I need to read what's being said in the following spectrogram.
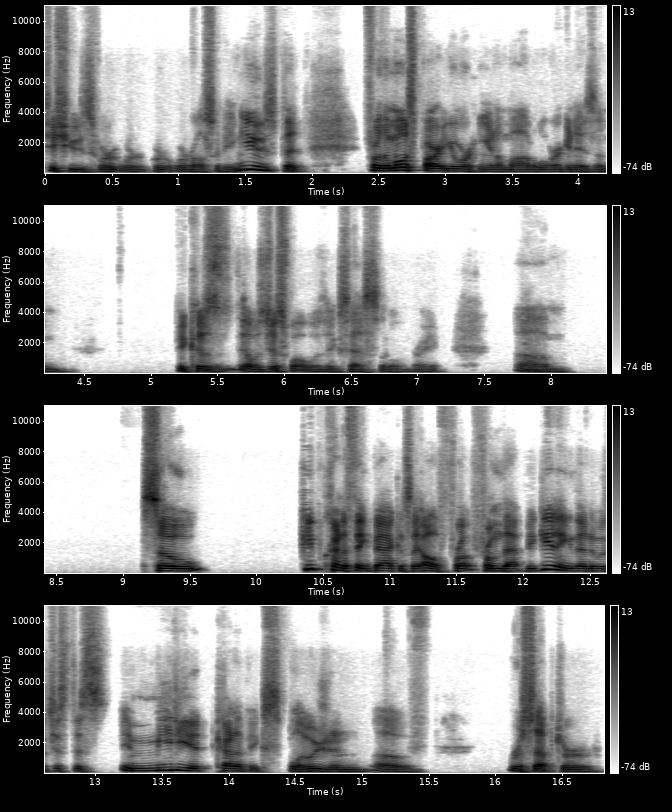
tissues were, were were also being used. But for the most part, you're working in a model organism because that was just what was accessible, right? Um, so people kind of think back and say, oh, from, from that beginning, then it was just this immediate kind of explosion of receptor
